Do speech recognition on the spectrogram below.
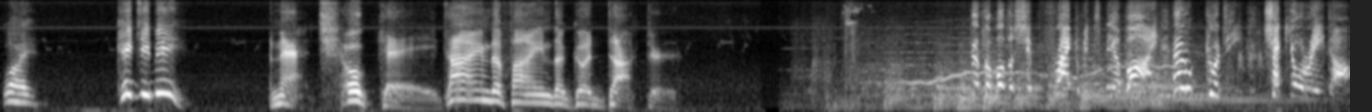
Why? KGB! Natch. Okay, time to find the good doctor. There's a mothership fragment nearby. Oh, goody. Check your radar.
